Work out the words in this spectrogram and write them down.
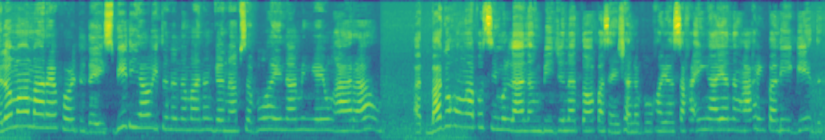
Hello mga mare, for today's video, ito na naman ang ganap sa buhay namin ngayong araw. At bago ko nga po simulan ang video na to, pasensya na po kayo sa kaingayan ng aking paligid.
